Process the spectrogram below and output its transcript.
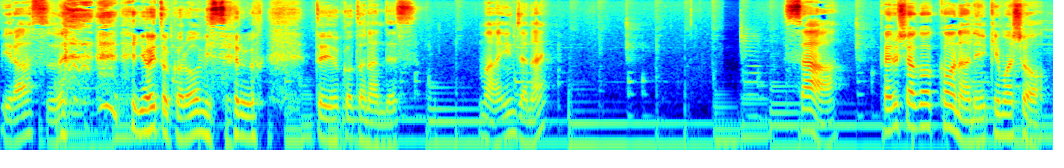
ビラす 良いところを見せるということなんです。まあいいんじゃない？さあ、ペルシャ語コーナーに行きましょう。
